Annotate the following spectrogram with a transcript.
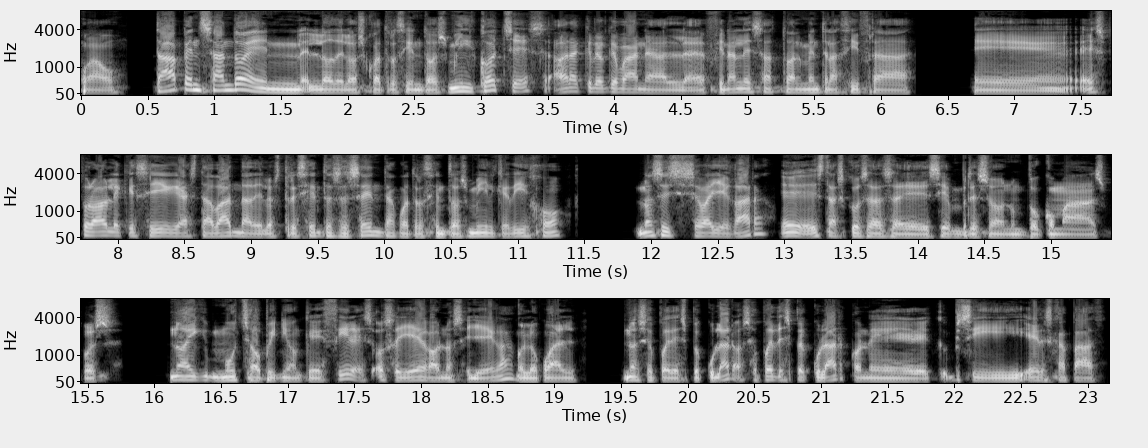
Wow. Estaba pensando en lo de los 400.000 coches. Ahora creo que van al final es actualmente la cifra. Eh, es probable que se llegue a esta banda de los 360, 400.000 que dijo. No sé si se va a llegar. Eh, estas cosas eh, siempre son un poco más, pues, no hay mucha opinión que decir. Es, o se llega o no se llega, con lo cual no se puede especular. O se puede especular con si eres capaz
